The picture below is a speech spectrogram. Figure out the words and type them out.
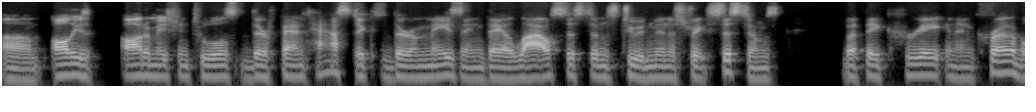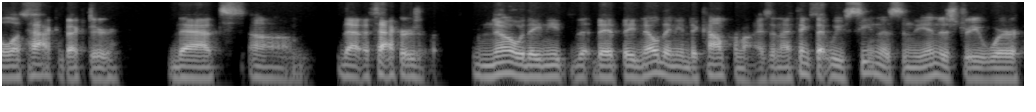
Um, all these automation tools, they're fantastic. They're amazing. They allow systems to administrate systems, but they create an incredible attack vector that um, that attackers know they need that they know they need to compromise. And I think that we've seen this in the industry where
